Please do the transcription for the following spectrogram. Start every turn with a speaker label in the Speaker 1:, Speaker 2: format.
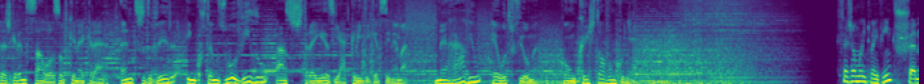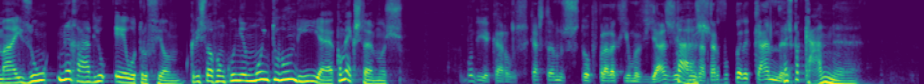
Speaker 1: Das grandes salas ao pequeno ecrã, antes de ver, encostamos o ouvido às estreias e à crítica de cinema. Na rádio é outro filme, com Cristóvão Cunha.
Speaker 2: Sejam muito bem-vindos a mais um Na Rádio é Outro Filme. Cristóvão Cunha, muito bom dia. Como é que estamos?
Speaker 3: Bom dia, Carlos. Cá estamos. Estou a preparar aqui uma viagem.
Speaker 2: Tás.
Speaker 3: Hoje à tarde vou para Cannes.
Speaker 2: Vais para Cannes?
